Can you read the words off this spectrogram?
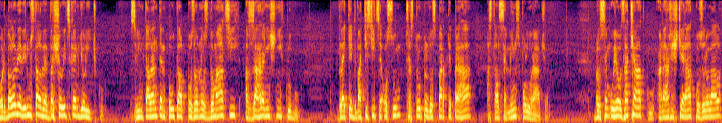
Fotbalově vyrůstal ve Vršovickém dělíčku. Svým talentem poutal pozornost domácích a zahraničních klubů. V létě 2008 přestoupil do Sparty Praha a stal se mým spoluhráčem. Byl jsem u jeho začátku a na hřiště rád pozoroval,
